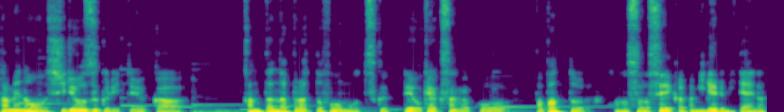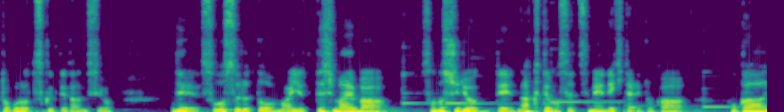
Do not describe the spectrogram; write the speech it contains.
ための資料作りというか、簡単なプラットフォームを作ってお客さんがこうパパッとこのその成果が見れるみたいなところを作ってたんですよ。で、そうすると、まあ言ってしまえば、その資料ってなくても説明できたりとか、他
